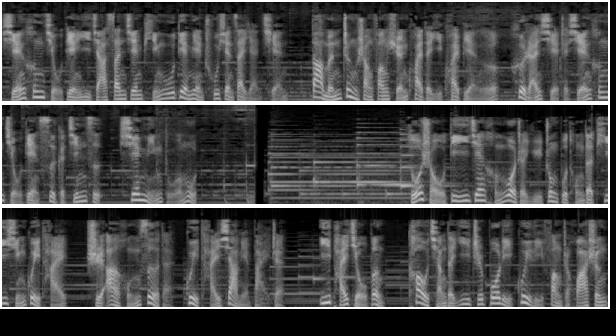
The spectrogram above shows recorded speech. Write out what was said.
咸亨酒店一家三间平屋店面出现在眼前，大门正上方悬块的一块匾额，赫然写着“咸亨酒店”四个金字，鲜明夺目。左手第一间横卧着与众不同的梯形柜台，是暗红色的，柜台下面摆着一排酒泵，靠墙的一只玻璃柜里放着花生、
